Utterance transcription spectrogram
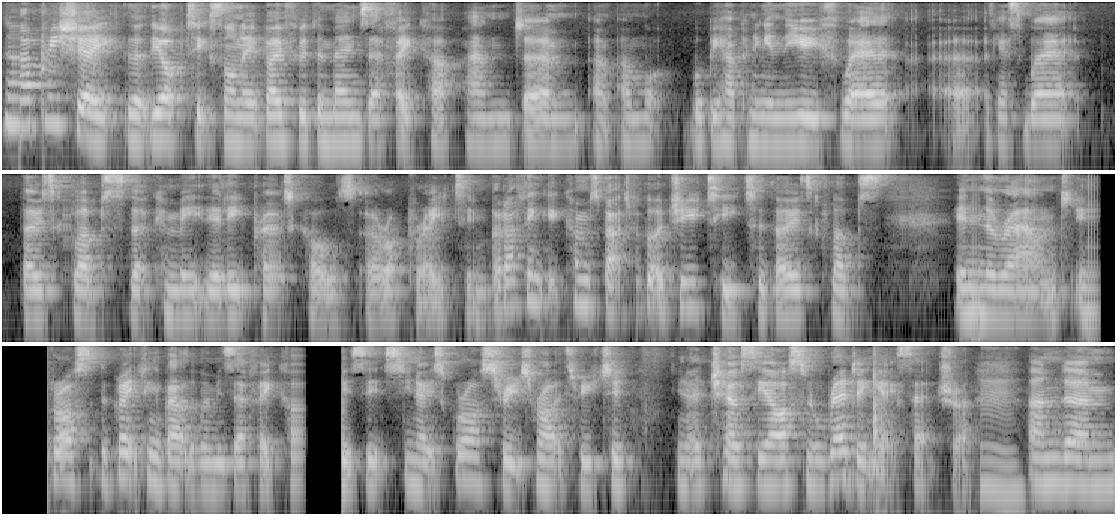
No, I appreciate the, the optics on it, both with the men's FA Cup and um, and what will be happening in the youth, where uh, I guess where those clubs that can meet the elite protocols are operating. But I think it comes back to we've got a duty to those clubs in the round. You know, grass, the great thing about the Women's FA Cup is it's you know it's grassroots right through to you know Chelsea, Arsenal, Reading, etc. Mm. And um,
